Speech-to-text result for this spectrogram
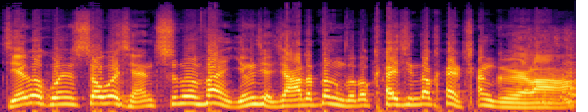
结个婚收个钱吃顿饭，莹姐家的凳子都开心到开始唱歌了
